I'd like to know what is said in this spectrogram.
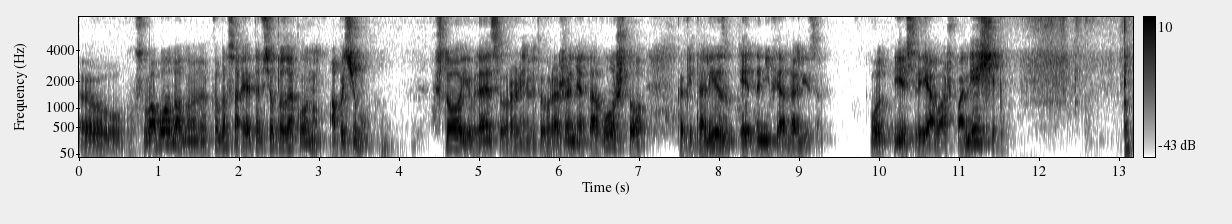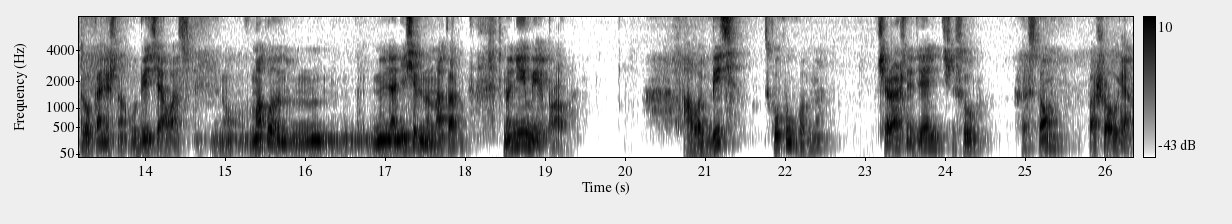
Э, свобода, э, колоса, это все по закону. А почему? Что является выражением? Это выражение того, что капитализм – это не феодализм. Вот если я ваш помещик, то, конечно, убить я вас ну, могу, меня не сильно накажут, но не имею права. А вот бить сколько угодно. Вчерашний день, часу шестом, пошел я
